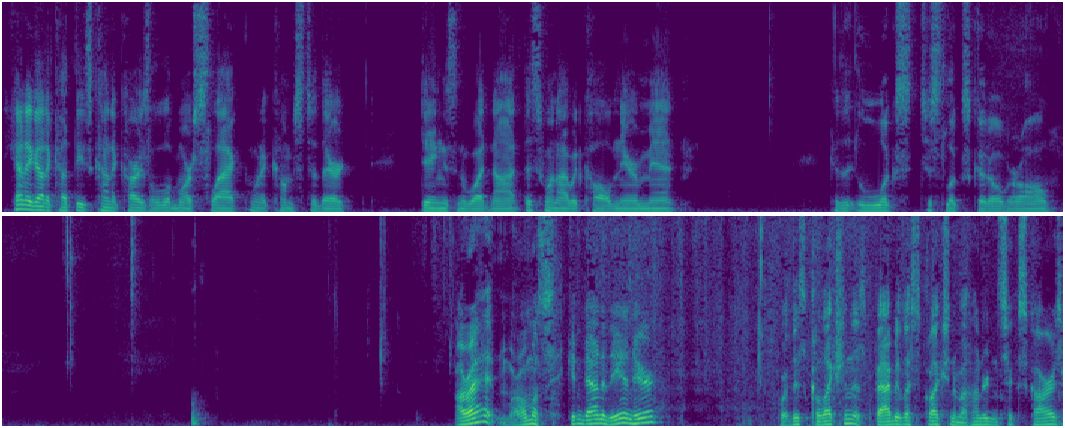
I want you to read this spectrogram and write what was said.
You kind of got to cut these kind of cars a little more slack when it comes to their dings and whatnot. This one I would call near mint because it looks just looks good overall. All right, we're almost getting down to the end here for this collection, this fabulous collection of 106 cars.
